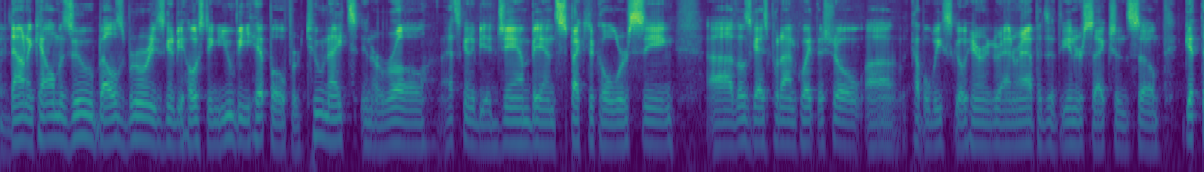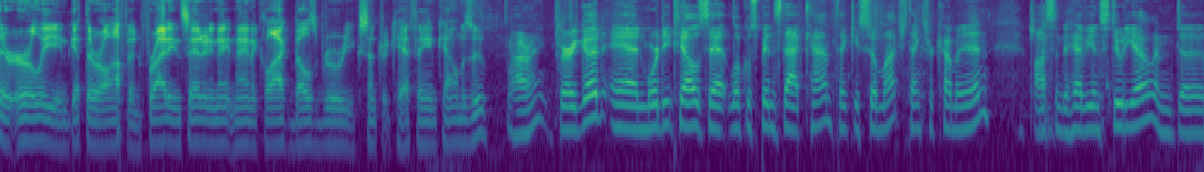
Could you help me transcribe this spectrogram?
down in Kalamazoo, Bell's Brewery is going to be hosting UV Hippo for two nights in a row. That's going to be a jam band spectacle we're seeing. Uh, those guys put on quite the show uh, a couple weeks ago here in Grand Rapids at the intersection. So get there early and get there often. Friday and Saturday night, 9 o'clock, Bell's Brewery Eccentric Cafe in Kalamazoo. All right, very good. And more details at localspins.com. Thank you so much. Thanks for coming in. Awesome to have you in studio, and uh,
